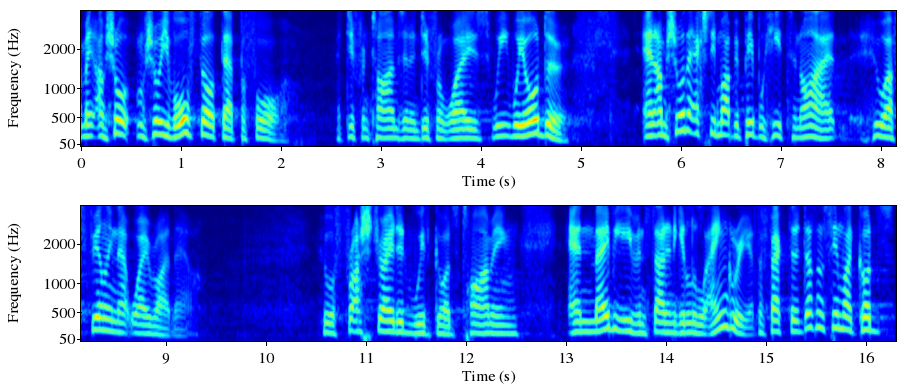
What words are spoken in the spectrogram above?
I mean, I'm sure, I'm sure you've all felt that before at different times and in different ways. We, we all do. And I'm sure there actually might be people here tonight who are feeling that way right now, who are frustrated with God's timing and maybe even starting to get a little angry at the fact that it doesn't seem like God's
